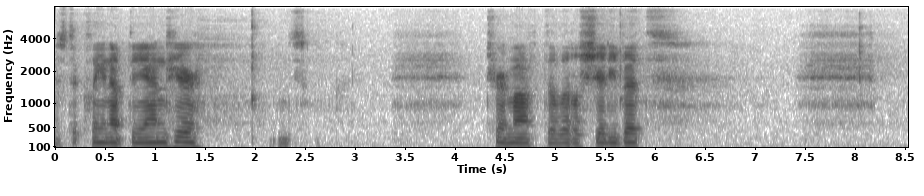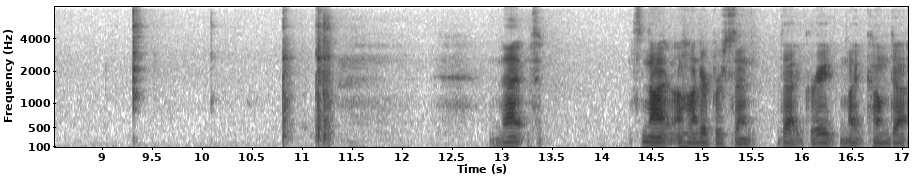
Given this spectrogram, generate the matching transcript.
Just to clean up the end here. Trim off the little shitty bits. That it's not 100% that great. Might come down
